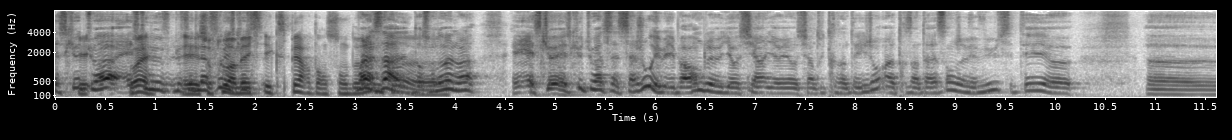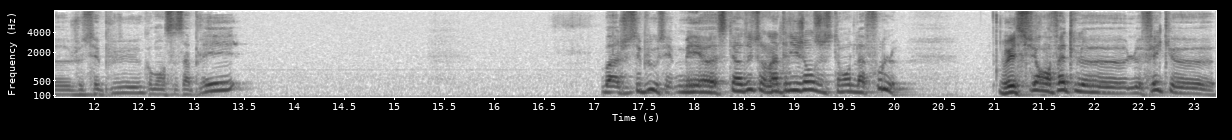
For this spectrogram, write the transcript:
est-ce que Et- tu vois, est-ce Ouais, que le, le fait de la surtout foule, un mec expert dans son domaine. voilà ça, quoi, dans son euh, domaine, voilà. Et est-ce que, est-ce que tu vois, ça, ça joue? Et, et par exemple, il y a aussi un, il y avait aussi un truc très intelligent, euh, très intéressant, j'avais vu, c'était, euh, euh, je sais plus comment ça s'appelait. Bah, je sais plus où c'est, mais euh, c'était un truc sur l'intelligence justement de la foule. Oui, sur en fait le, le fait que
